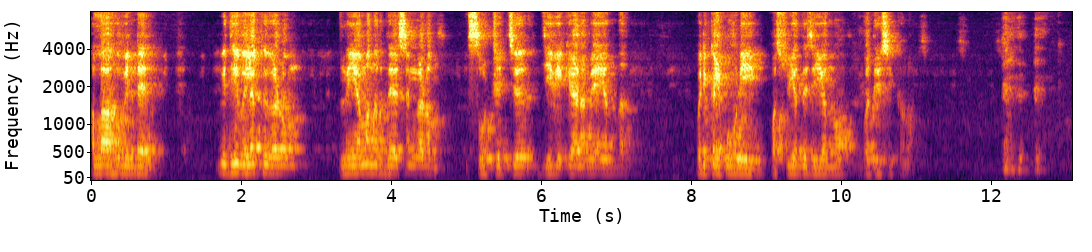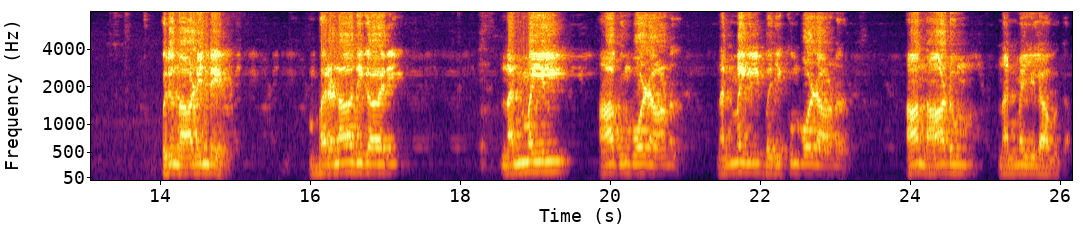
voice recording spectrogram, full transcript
അള്ളാഹുവിന്റെ വിധി വിലക്കുകളും നിയമനിർദ്ദേശങ്ങളും സൂക്ഷിച്ച് ജീവിക്കണമേ എന്ന് ഒരിക്കൽ കൂടി വസ്വിയത്ത് ചെയ്യുന്നു ഉപദേശിക്കുന്നു. ഒരു നാടിന്റെ ഭരണാധികാരി നന്മയിൽ ആകുമ്പോഴാണ് നന്മയിൽ ഭരിക്കുമ്പോഴാണ് ആ നാടും നന്മയിലാവുക.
